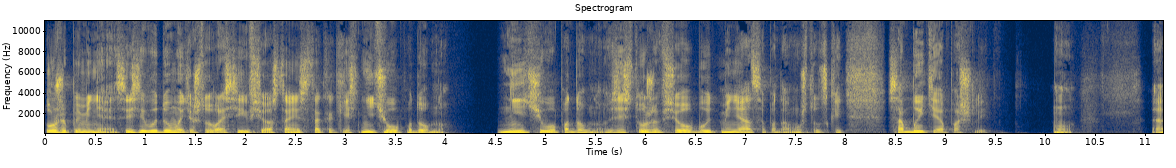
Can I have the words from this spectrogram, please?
тоже поменяется. Если вы думаете, что в России все останется так, как есть, ничего подобного. Ничего подобного. Здесь тоже все будет меняться, потому что, так сказать, события пошли. Ну, э,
